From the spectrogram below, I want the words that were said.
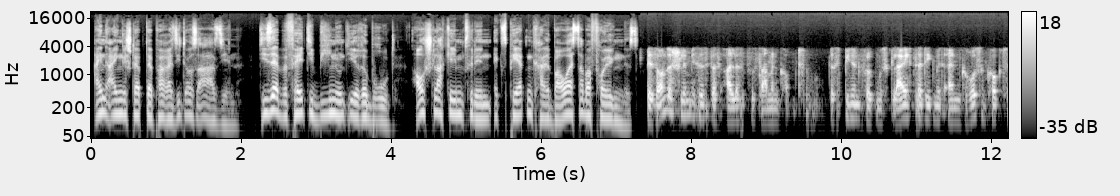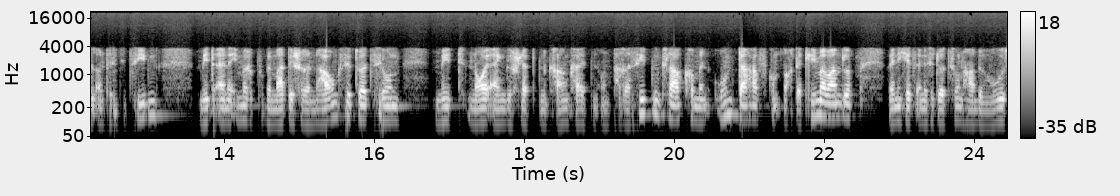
ein eingeschleppter Parasit aus Asien. Dieser befällt die Bienen und ihre Brut. Ausschlaggebend für den Experten Karl Bauer ist aber Folgendes. Besonders schlimm ist es, dass alles zusammenkommt. Das Bienenvolk muss gleichzeitig mit einem großen Cocktail an Pestiziden, mit einer immer problematischeren Nahrungssituation, mit neu eingeschleppten Krankheiten und Parasiten klarkommen und darauf kommt noch der Klimawandel. Wenn ich jetzt eine Situation habe, wo es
